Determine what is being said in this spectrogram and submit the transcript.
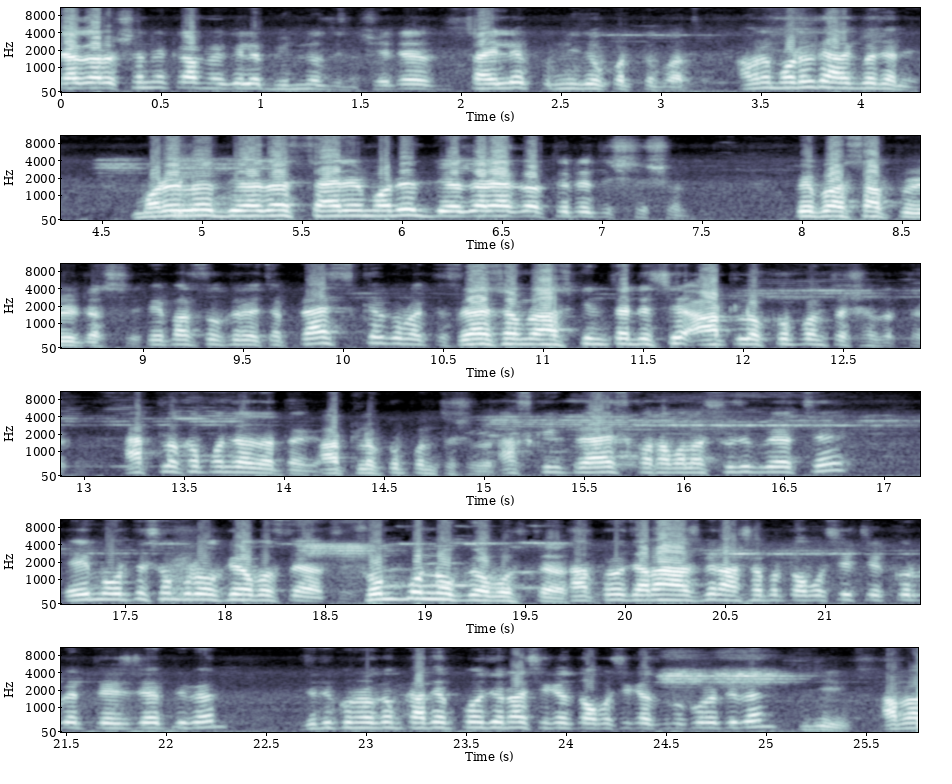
ডেকোরেশনের কাম এগুলো ভিন্ন জিনিস। এটা চাইলে নিজেও করতে পারবে। আমরা মডেলটা আরেকবার জানি। মডেল হলো দুই হাজার চারের মডেল দুই হাজার এগারোতে রেজিস্ট্রেশন পেপার সাপ টু রেট আছে। পেপার চোখে রয়েছে প্রাইস কীরকম লাগতেছে প্রাইস আমরা আজকিন চাইতেছি আট লক্ষ পঞ্চাশ হাজার টাকা। আট লক্ষ পঞ্চাশ হাজার টাকা। আট লক্ষ পঞ্চাশ হাজার। আস্কিং প্রাইস কথা বলার সুযোগ রয়েছে। এই মুহূর্তে সম্পূর্ণ ওকে অবস্থায় আছে। সম্পূর্ণ কি অবস্থায় আছে। তারপরে যারা আসবেন আসার পর অবশ্যই চেক করবেন টেস্ট ড্রাইভ দিবেন। যদি কোনো রকম কাজের প্রয়োজন হয় সেক্ষেত্রে অবশ্যই কাজগুলো করে দিবেন। জি। আমরা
